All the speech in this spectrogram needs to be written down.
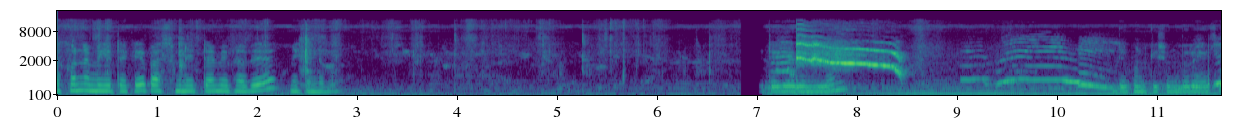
এখন আমি এটাকে পাঁচ মিনিট টাইম এভাবে মেখে নেব। এটাকে নিলাম। দেখুন কি সুন্দর হয়েছে।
